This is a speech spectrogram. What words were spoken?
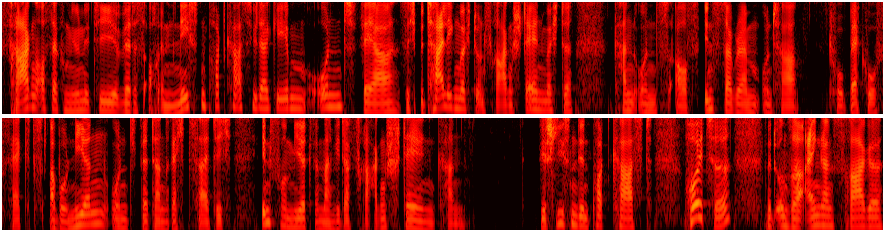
Fragen aus der Community wird es auch im nächsten Podcast wieder geben. Und wer sich beteiligen möchte und Fragen stellen möchte, kann uns auf Instagram unter Tobacco Facts abonnieren und wird dann rechtzeitig informiert, wenn man wieder Fragen stellen kann. Wir schließen den Podcast heute mit unserer Eingangsfrage,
